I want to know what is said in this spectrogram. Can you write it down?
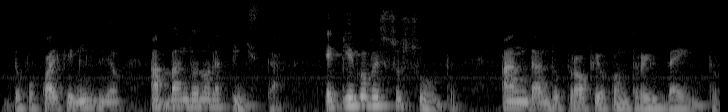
Dopo qualche miglio abbandonò la pista e piegò verso sud, andando proprio contro il vento,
